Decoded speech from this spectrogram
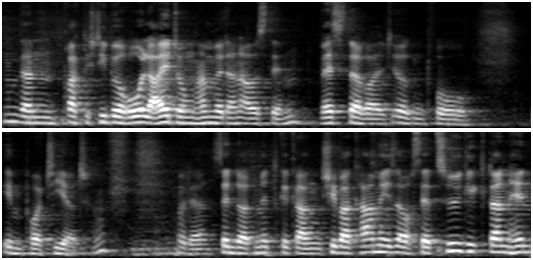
Und dann praktisch die Büroleitung haben wir dann aus dem Westerwald irgendwo importiert. Oder sind dort mitgegangen. Shivakami ist auch sehr zügig dann hin,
